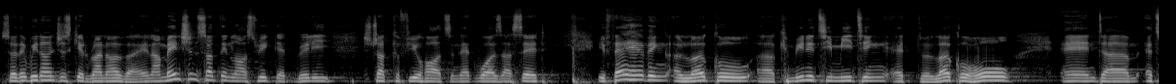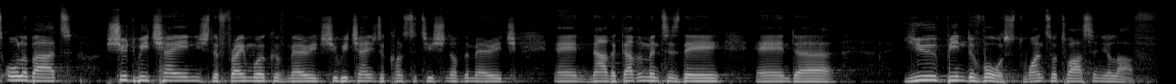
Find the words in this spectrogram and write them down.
so that we don't just get run over. And I mentioned something last week that really struck a few hearts, and that was I said, if they're having a local uh, community meeting at the local hall, and um, it's all about should we change the framework of marriage? Should we change the constitution of the marriage? And now the government is there, and uh, you've been divorced once or twice in your life.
